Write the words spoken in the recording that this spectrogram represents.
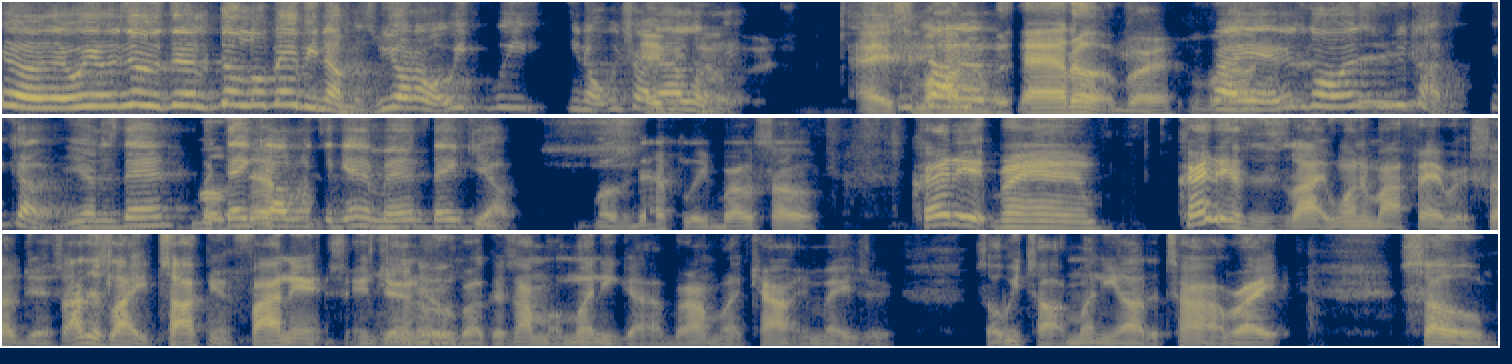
you know, we, we do the, the little baby numbers. We on our way. We, we, you know, we try to Baby elevate. Hey, We small gotta- numbers add up, bro. Right, yeah, it's going. It's, we coming. We coming. You understand? But Most thank y'all once again, man. Thank y'all. Most definitely, bro. So credit, man. Credit is like one of my favorite subjects. I just like talking finance in general, do. bro, because I'm a money guy, bro. I'm an accounting major. So we talk money all the time, right? So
